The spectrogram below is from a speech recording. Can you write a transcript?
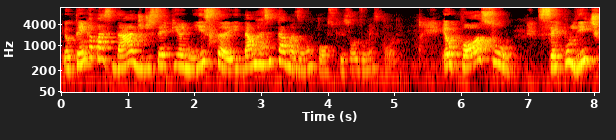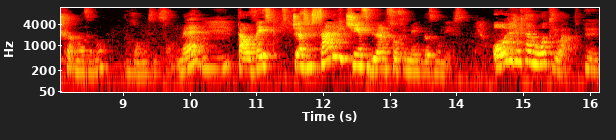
Eu tenho capacidade de ser pianista e dar um recital, mas eu não posso, porque só os homens podem. Eu posso ser política, mas eu não. Os homens não são, né? Uhum. Talvez. A gente sabe que tinha esse grande sofrimento das mulheres. Hoje a gente tá no outro lado. É.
